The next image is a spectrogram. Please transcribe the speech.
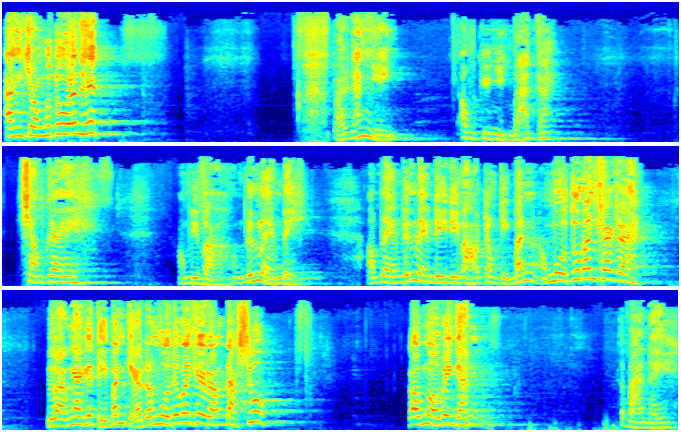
Ăn xong cái túi bánh hết. Bà ráng nhịn ông kia nhìn bà cái xong cái ông đi vào, ông đứng lên, ông đi. Ông lên đứng lên, đi đi vào trong tiệm bánh. Ông mua túi bánh khác ra. Đi vào ngay cái tiệm bánh kẹo đó, ông mua túi bánh khác ra, ông đặt xuống. Còn ông ngồi bên cạnh. Cái bà này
